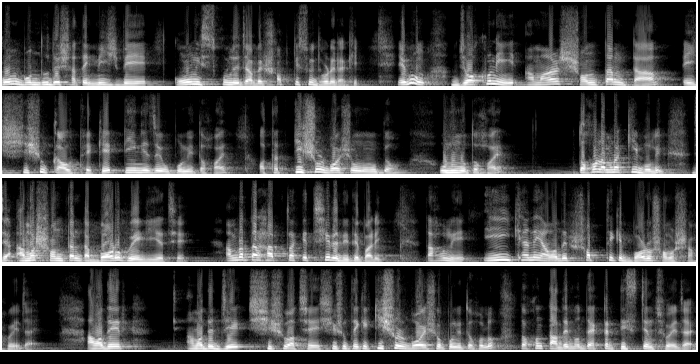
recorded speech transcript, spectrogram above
কোন বন্ধুদের সাথে মিশবে, কোন স্কুলে যাবে, সব কিছুই ধরে রাখি। এবং যখনই আমার সন্তানটা এই শিশুকাল থেকে টিন এজে উপনীত হয়, অর্থাৎ কিশোর বয়সে অনুমত অনুমত হয়, তখন আমরা কি বলি? যে আমার সন্তানটা বড় হয়ে গিয়েছে আমরা তার হাতটাকে ছেড়ে দিতে পারি, তাহলে এইখানে আমাদের সব থেকে বড় সমস্যা হয়ে যায়। আমাদের আমাদের যে শিশু আছে, শিশু থেকে কিশোর বয়সে উপনীত হলো, তখন তাদের মধ্যে একটা ডিস্টেন্স হয়ে যায়।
